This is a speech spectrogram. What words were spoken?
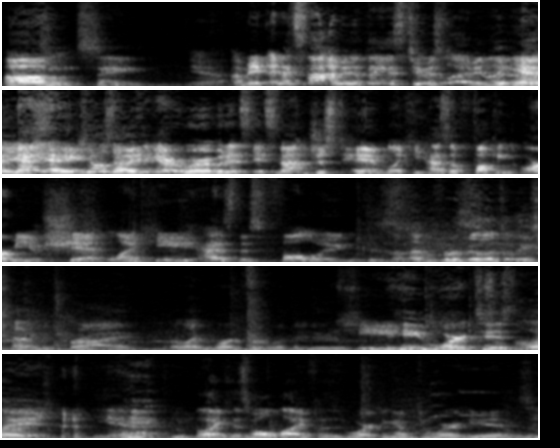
also Um, insane. Yeah. I mean, and it's not. I mean, the thing is too is I mean, like, yeah, Literally yeah, yeah. He insane. kills Like- everything everywhere, but it's it's not just him. Like, he has a fucking army of shit. Like, he has this following because I prefer villains at least having to try or like work for what they do. he he worked his way. Yeah. He, like his whole life was working up to where he is. Yeah.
